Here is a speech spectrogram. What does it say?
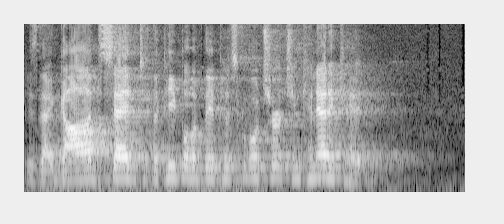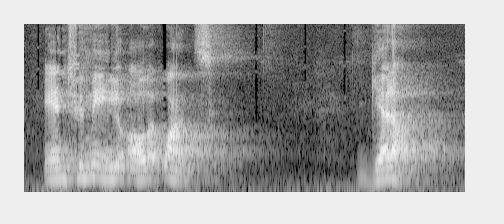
is that God said to the people of the Episcopal Church in Connecticut and to me all at once, get up,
